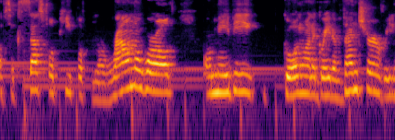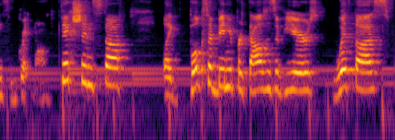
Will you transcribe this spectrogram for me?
of successful people from around the world, or maybe going on a great adventure, reading some great nonfiction stuff. Like books have been here for thousands of years with us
